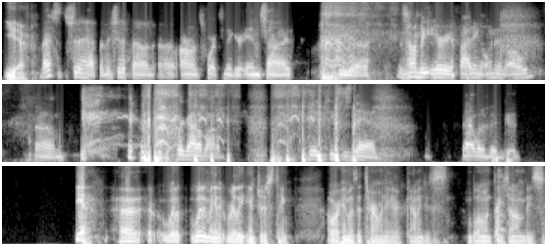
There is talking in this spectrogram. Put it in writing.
yeah, that should have happened. They should have found uh, Arnold Schwarzenegger inside the uh, zombie area fighting on his own. Um, forgot about him. Dave his dad. That would have been good. Yeah, uh, would would have made it really interesting, or him as a Terminator, kind of just blowing through zombies.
